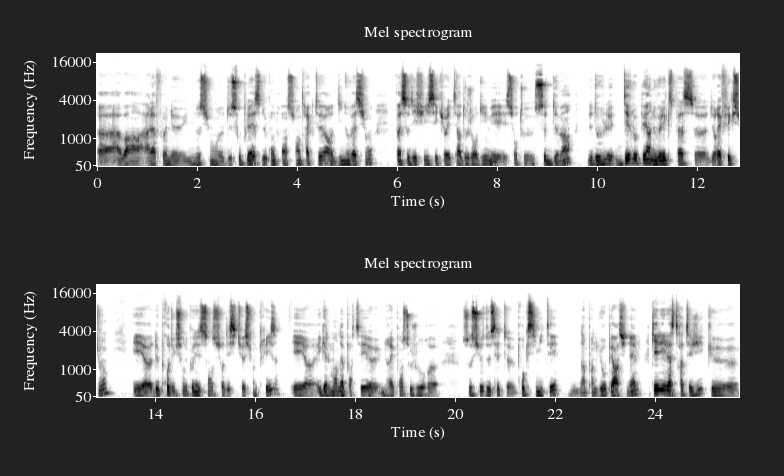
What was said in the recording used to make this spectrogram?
avoir à la fois une, notion de souplesse, de compréhension entre acteurs, d'innovation face aux défis sécuritaires d'aujourd'hui, mais surtout ceux de demain, de développer un nouvel espace euh, de réflexion et euh, de production de connaissances sur des situations de crise, et également d'apporter une réponse toujours soucieuse de cette proximité d'un point de vue opérationnel. Quelle est la stratégie que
